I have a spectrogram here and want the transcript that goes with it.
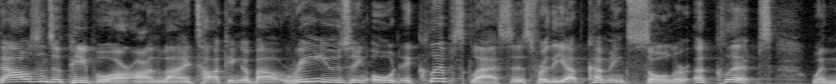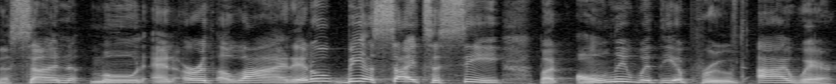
Thousands of people are online talking about reusing old eclipse glasses for the upcoming solar eclipse. When the sun, moon, and earth align, it'll be a sight to see, but only with the approved eyewear.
